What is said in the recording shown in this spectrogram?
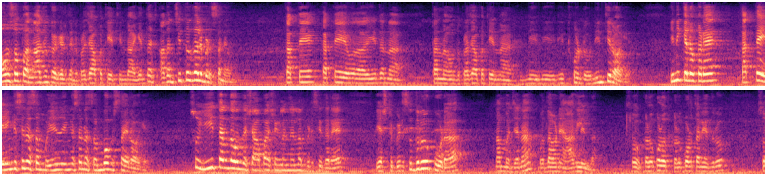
ಅವನು ಸ್ವಲ್ಪ ನಾಜೂಕಾಗಿ ಹೇಳ್ತಾನೆ ಪ್ರಜಾಪತಿ ಹಾಗೆ ಅಂತ. ಅದನ್ನು ಚಿತ್ರದಲ್ಲಿ ಬಿಡಿಸ್ತಾನೆ ಅವನು. ಕತ್ತೆ ಕತ್ತೆ, ಇದನ್ನು ತನ್ನ ಒಂದು ಪ್ರಜಾಪತಿಯನ್ನು ಇಟ್ಕೊಂಡು ನಿಂತಿರೋ ಹಾಗೆ. ಇನ್ನು ಕೆಲವು ಕಡೆ ಕತ್ತೆ ಹೆಂಗಸಿನ ಸಂ ಹೆಂಗಸನ್ನ ಸಂಭೋಗಿಸ್ತಾ ಇರೋ ಹಾಗೆ. ಸೊ ಈ ಥರದ ಒಂದು ಶಾಪಾಶಗಳನ್ನೆಲ್ಲ ಬಿಡಿಸಿದರೆ ಎಷ್ಟು ಬಿಡಿಸಿದ್ರೂ ಕೂಡ ನಮ್ಮ ಜನ ಬದಲಾವಣೆ ಆಗಲಿಲ್ಲ. ಸೊ ಕಳ್ಕೊಳ್ಳೋದು ಕಳ್ಕೊಳ್ತಾನೆ ಇದ್ರು. ಸೊ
